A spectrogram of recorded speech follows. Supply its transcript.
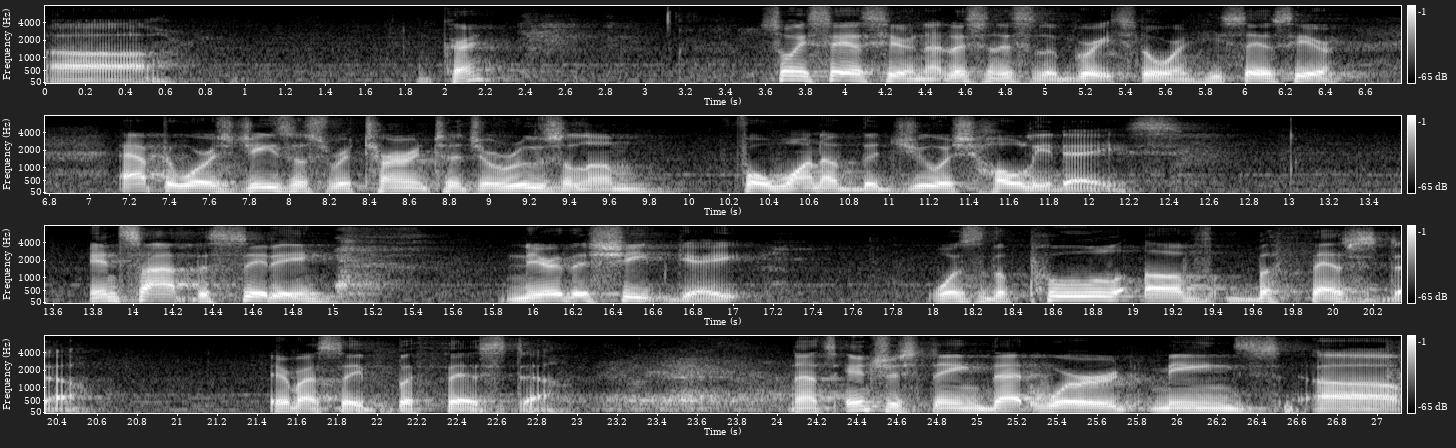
Uh, okay? So he says here, now listen, this is a great story. He says here, afterwards, Jesus returned to Jerusalem for one of the Jewish holy days. Inside the city, near the sheep gate, was the pool of Bethesda. Everybody say Bethesda. Now it's interesting, that word means uh,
